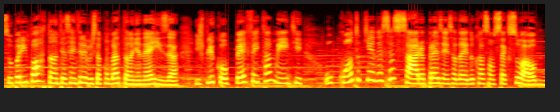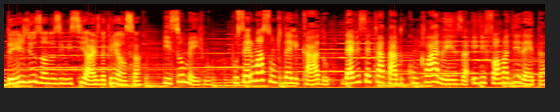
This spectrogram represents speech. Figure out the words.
Super importante essa entrevista com Betânia, né, Isa? Explicou perfeitamente o quanto que é necessário a presença da educação sexual desde os anos iniciais da criança. Isso mesmo. Por ser um assunto delicado, deve ser tratado com clareza e de forma direta,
